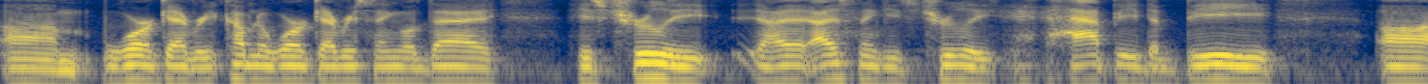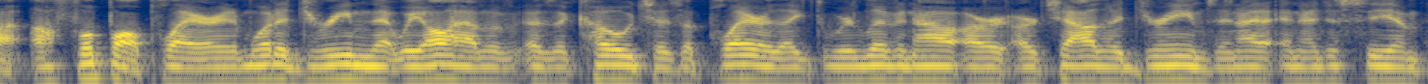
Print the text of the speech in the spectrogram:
um, work every come to work every single day. He's truly I, I just think he's truly happy to be. Uh, a football player, and what a dream that we all have as a coach, as a player. Like we're living out our, our childhood dreams, and I and I just see him.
